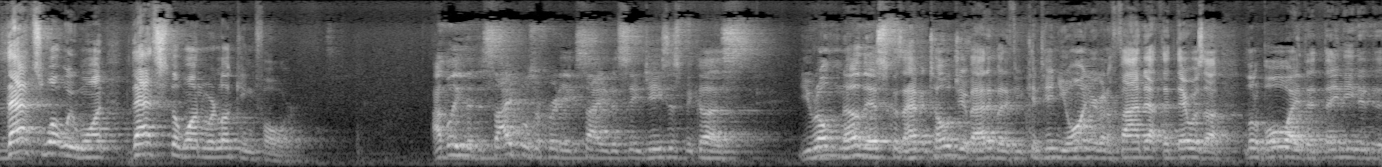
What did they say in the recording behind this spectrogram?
that's what we want. That's the one we're looking for. I believe the disciples are pretty excited to see Jesus because you don't know this because I haven't told you about it, but if you continue on, you're going to find out that there was a little boy that they needed to,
